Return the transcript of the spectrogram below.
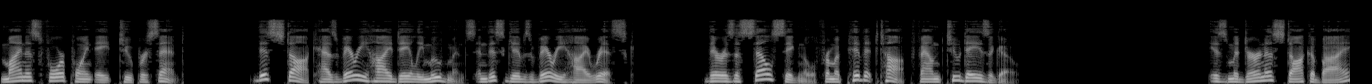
minus 4.82%. This stock has very high daily movements and this gives very high risk. There is a sell signal from a pivot top found two days ago. Is Moderna stock a buy?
